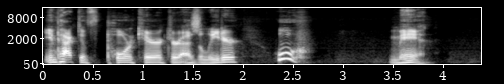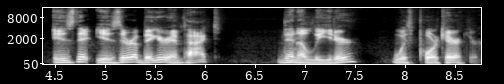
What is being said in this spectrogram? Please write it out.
impact of poor character as a leader. Whew, man, is there is there a bigger impact than a leader with poor character?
